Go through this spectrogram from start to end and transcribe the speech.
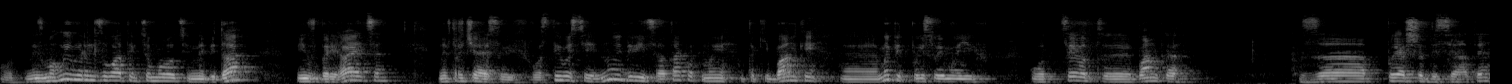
От, не змогли ви реалізувати в цьому році, не біда, він зберігається, не втрачає своїх властивостей. Ну і дивіться, отак от ми такі банки, е, ми підписуємо їх. От, це от е, банка за перше десяте.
